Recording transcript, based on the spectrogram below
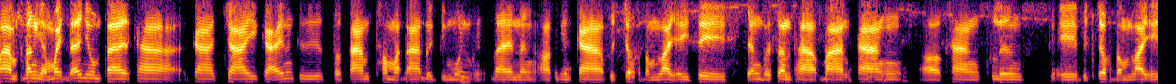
មកមិនដឹងយ៉ាងម៉េចដែរញោមតែការការចាយការអីហ្នឹងគឺទៅតាមធម្មតាដូចពីមុនដែរនឹងអត់មានការបញ្ចុះតម្លៃអីទេអញ្ចឹងបើសិនថាបានខាងខាងភ្លើងគេបញ្ចុះតម្លៃអី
